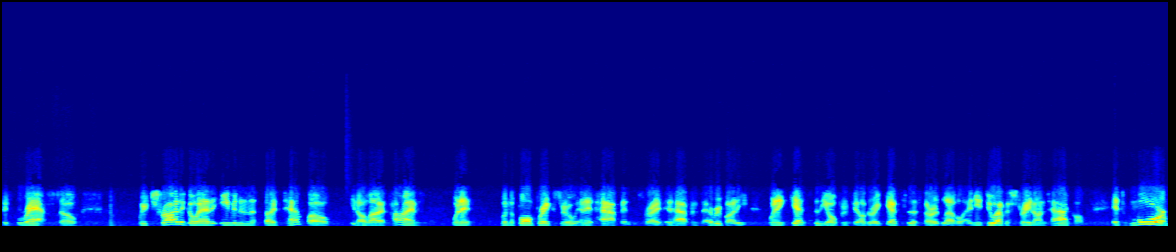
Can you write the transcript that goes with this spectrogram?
the grass. So we try to go at it even in the thud tempo. You know, a lot of times when it when the ball breaks through and it happens, right? It happens to everybody. When it gets to the open field or it gets to the third level, and you do have a straight on tackle, it's more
